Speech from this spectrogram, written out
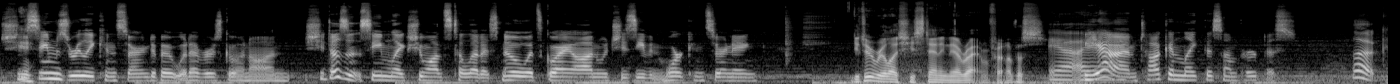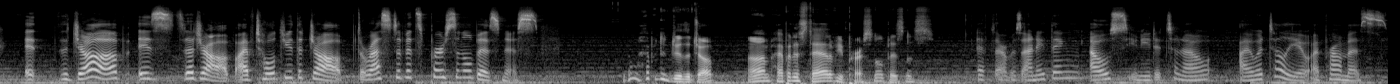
She Yeah. seems really concerned about whatever's going on. She doesn't seem like she wants to let us know what's going on, which is even more concerning. You do realize she's standing there right in front of us. Yeah, I yeah. Am. I'm talking like this on purpose. Look, it the job is the job. I've told you the job. The rest of it's personal business. I'm happy to do the job. I'm happy to stay out of your personal business. If there was anything else you needed to know, I would tell you. I promise.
